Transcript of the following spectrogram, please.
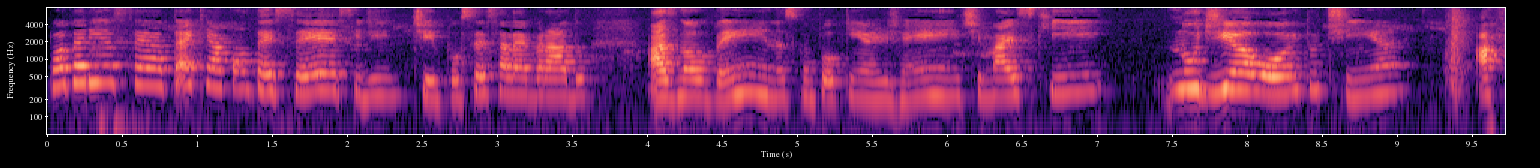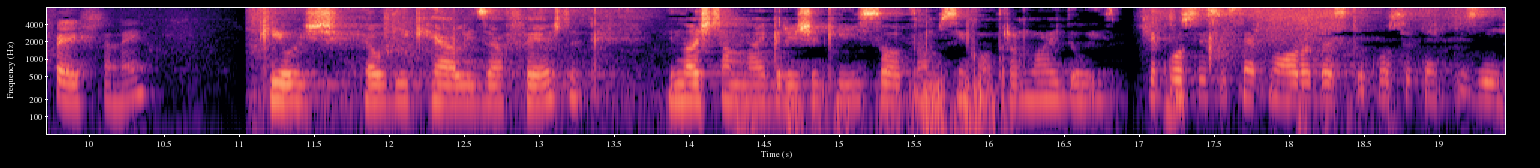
Poderia ser até que acontecesse de tipo ser celebrado as novenas com pouquinho de gente, mas que no dia 8 tinha a festa, né? Que hoje é o dia que realiza a festa e nós estamos na igreja aqui e só estamos se encontrando nós dois. O que, é que você se sente numa hora dessa? O que você tem que dizer?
